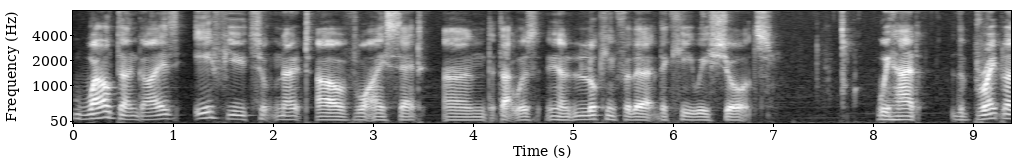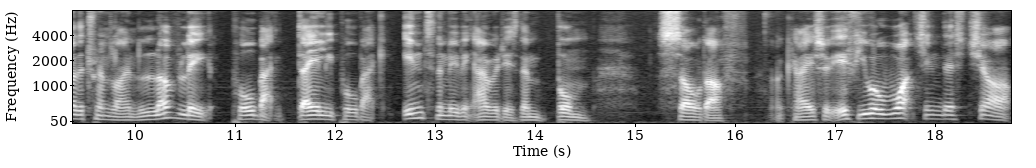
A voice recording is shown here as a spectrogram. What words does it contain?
well done, guys. If you took note of what I said, and that was you know looking for the the Kiwi shorts. We had the break below the trend line, lovely pullback, daily pullback into the moving averages, then boom, sold off. Okay, so if you were watching this chart,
